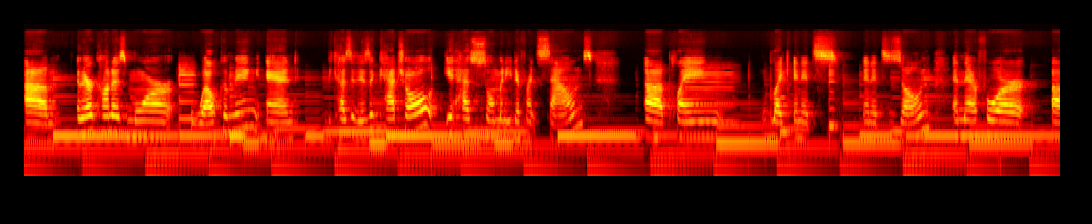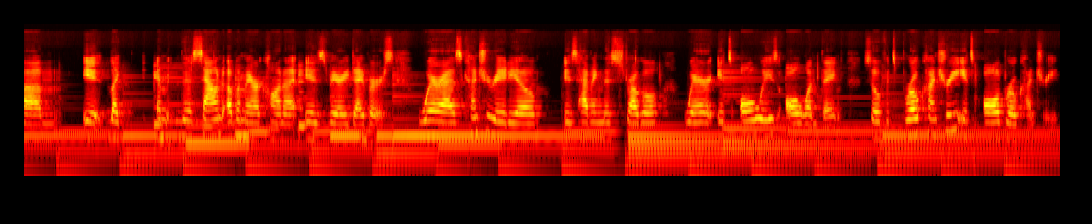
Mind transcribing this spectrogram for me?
um, Americana is more welcoming, and because it is a catch all, it has so many different sounds uh, playing like in its in its zone. And therefore um, it like the sound of Americana is very diverse. Whereas country radio is having this struggle where it's always all one thing. So if it's bro country, it's all bro country.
